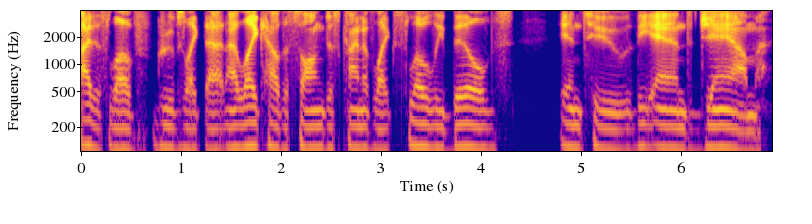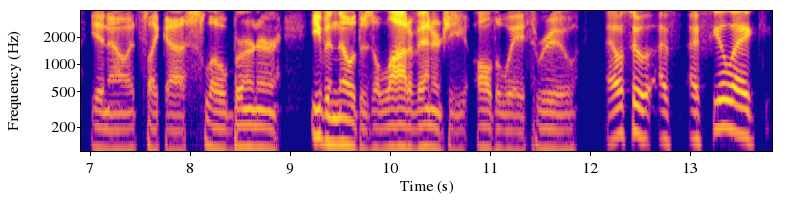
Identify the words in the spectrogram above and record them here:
I just love grooves like that, and I like how the song just kind of like slowly builds into the end jam. You know, it's like a slow burner, even though there's a lot of energy all the way through. I also I, I feel like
